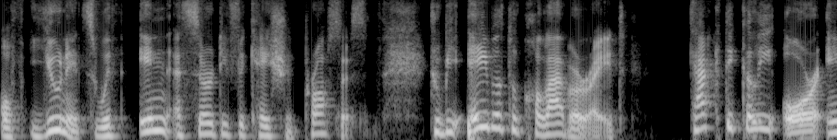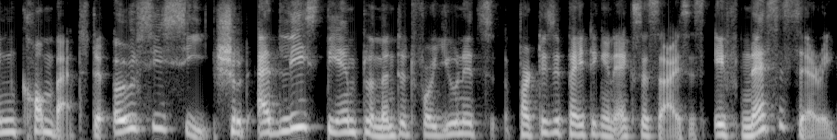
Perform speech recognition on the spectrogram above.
of units within a certification process. To be able to collaborate tactically or in combat, the OCC should at least be implemented for units participating in exercises. If necessary,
